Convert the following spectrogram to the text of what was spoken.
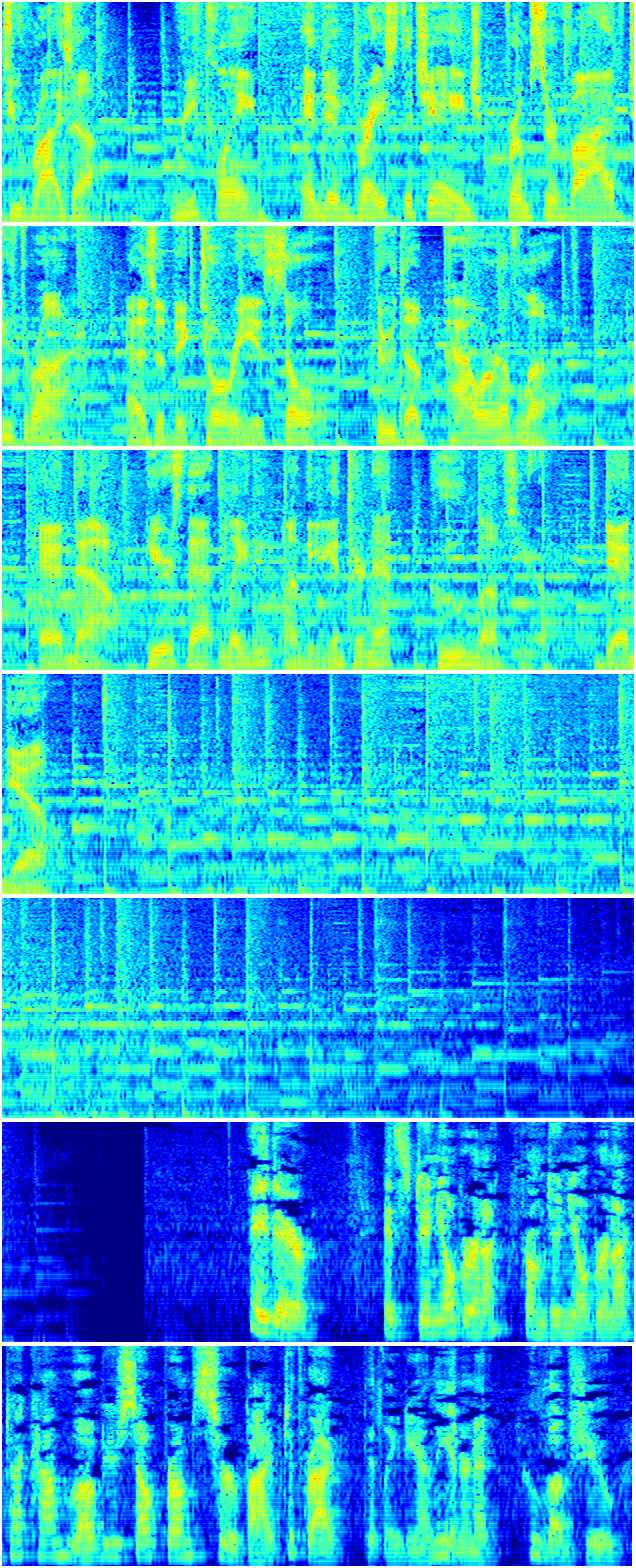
to rise up, reclaim, and embrace the change from survive to thrive as a victorious soul through the power of love. And now, here's that lady on the internet who loves you, Danielle. Hey there, it's Danielle Bernock from DanielleBernock.com. Love yourself from Survive to Thrive, that lady on the internet who loves you,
